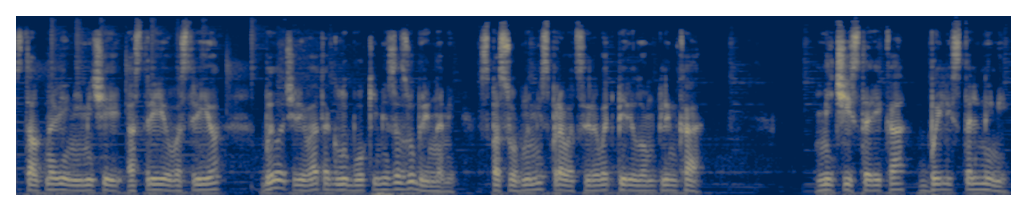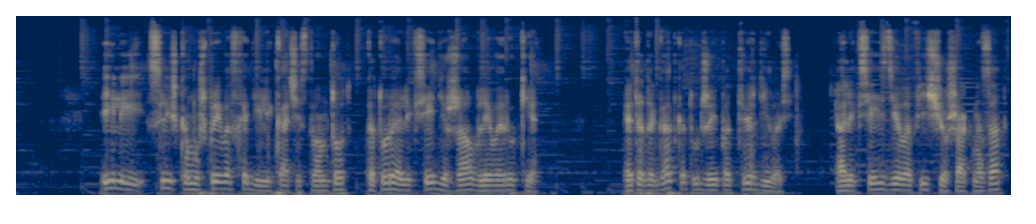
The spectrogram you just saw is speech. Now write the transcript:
Столкновение мечей острие в острие было чревато глубокими зазубринами, способными спровоцировать перелом клинка. Мечи старика были стальными. Или слишком уж превосходили качеством тот, который Алексей держал в левой руке. Эта догадка тут же и подтвердилась. Алексей, сделав еще шаг назад,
